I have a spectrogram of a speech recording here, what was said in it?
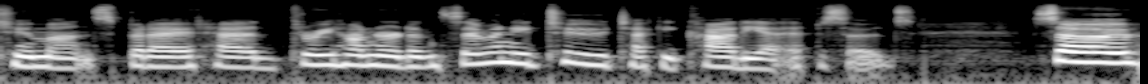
two months, but I had had 372 tachycardia episodes. So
